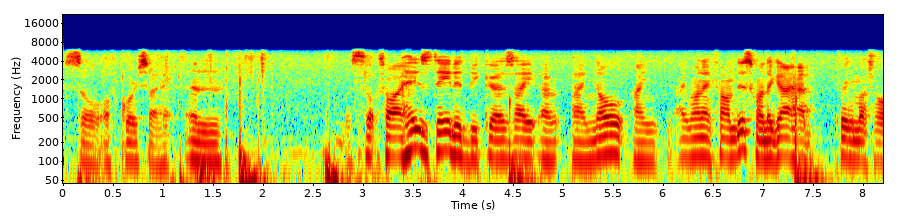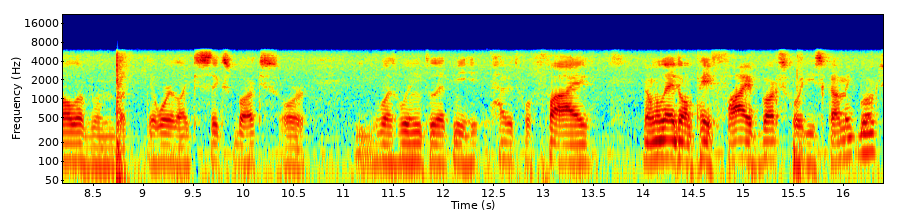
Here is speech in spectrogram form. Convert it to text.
So of course I and so, so I hesitated because I, I, I know I, I when I found this one the guy had pretty much all of them but they were like six bucks or he was willing to let me have it for five. Normally I don't pay five bucks for these comic books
